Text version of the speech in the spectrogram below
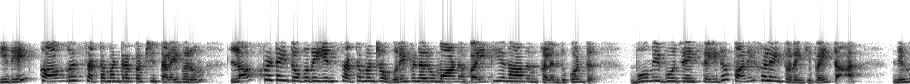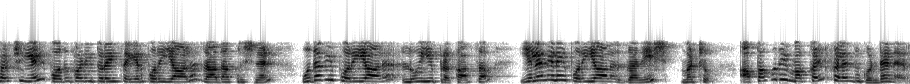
இதில் காங்கிரஸ் சட்டமன்ற கட்சி தலைவரும் லாஸ்பேட்டை தொகுதியின் சட்டமன்ற உறுப்பினருமான வைத்தியநாதன் கலந்து கொண்டு பூமி பூஜை செய்து பணிகளை தொடங்கி வைத்தார். நிகழ்ச்சியில் பொதுப்பணித்துறை செயற்பொறியாளர் ராதாகிருஷ்ணன் உதவி பொறியாளர் லூயி பிரகாசம் இளநிலை பொறியாளர் கணேஷ் மற்றும் அப்பகுதி மக்கள் கலந்து கொண்டனர்.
